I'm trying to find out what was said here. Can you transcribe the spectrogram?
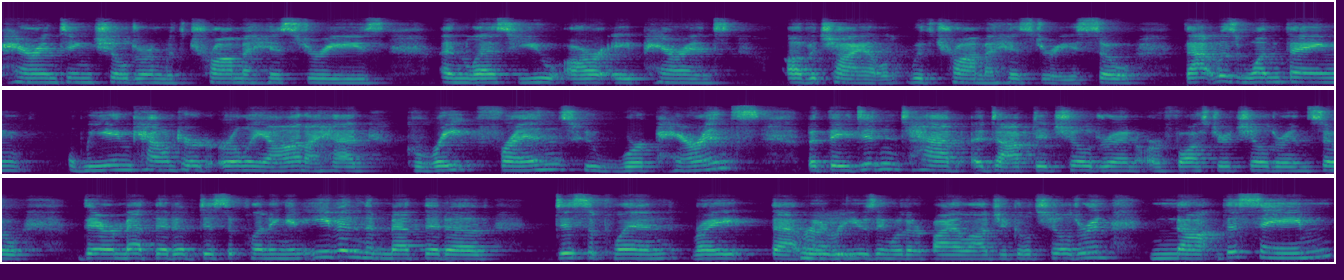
parenting children with trauma histories unless you are a parent of a child with trauma histories. So that was one thing we encountered early on. I had great friends who were parents, but they didn't have adopted children or foster children. So their method of disciplining and even the method of discipline, right, that right. we were using with our biological children, not the same.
